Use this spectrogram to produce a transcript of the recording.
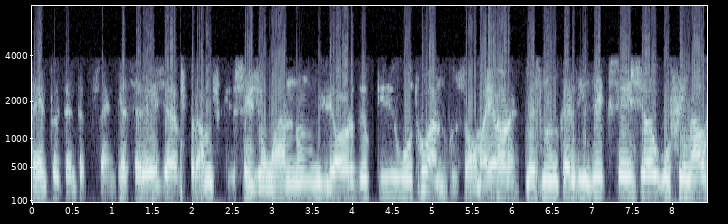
70%, 80%. E a cereja, esperamos que seja um ano melhor do que o outro ano, só maior, mas não quer dizer que seja o final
